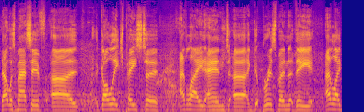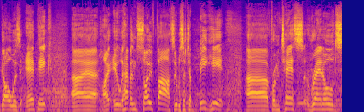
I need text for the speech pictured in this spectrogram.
That was massive. Uh, goal each piece to Adelaide and uh, Brisbane. The Adelaide goal was epic. Uh, I, it happened so fast. It was such a big hit uh, from Tess Reynolds.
